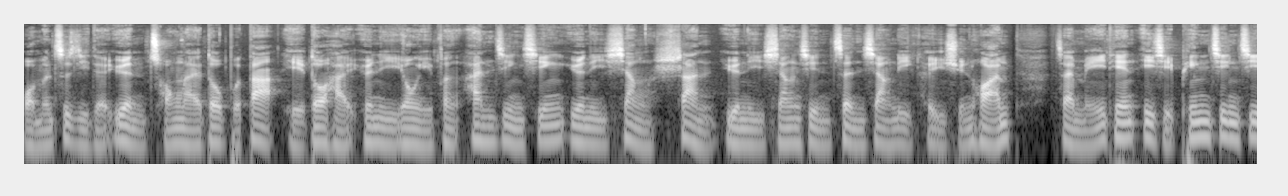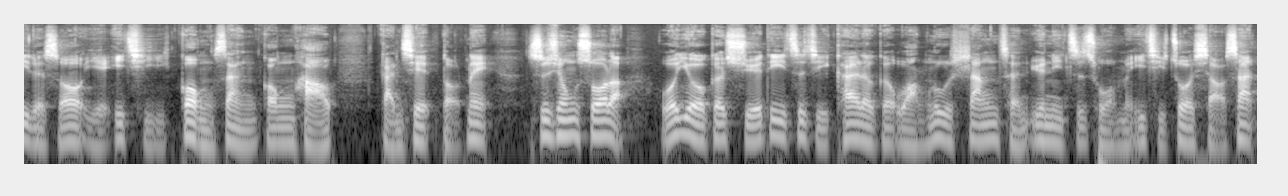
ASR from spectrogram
我们自己的愿从来都不大，也都还愿意用一份安静心，愿意向善，愿意相信正向力可以循环。在每一天一起拼竞技的时候，也一起共善共好。感谢斗内师兄说了，我有个学弟自己开了个网络商城，愿意支持我们一起做小善。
